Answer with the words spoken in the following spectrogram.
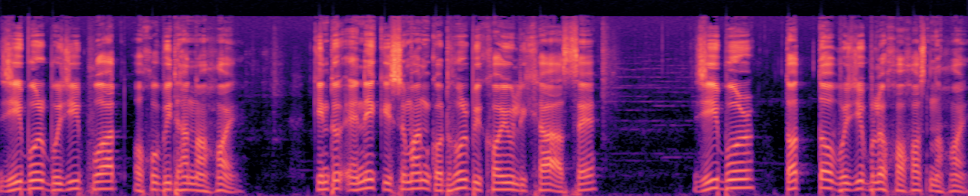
যিবোৰ বুজি পোৱাত অসুবিধা নহয়। কিন্তু এনে কিছুমান গধুৰ বিষয়ো লিখা আছে যিবোৰ তত্ত্ব বুজিবলৈ সহজ নহয়।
